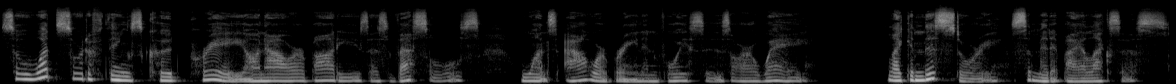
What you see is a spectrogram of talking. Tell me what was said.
So, what sort of things could prey on our bodies as vessels once our brain and voices are away? Like in this story submitted by Alexis.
